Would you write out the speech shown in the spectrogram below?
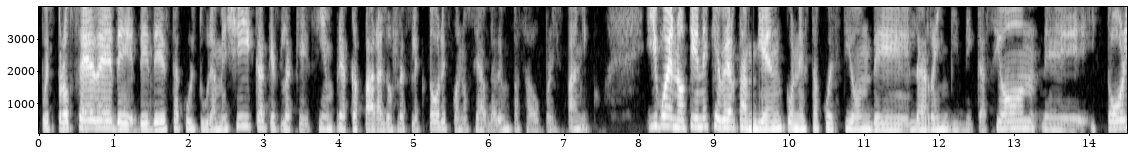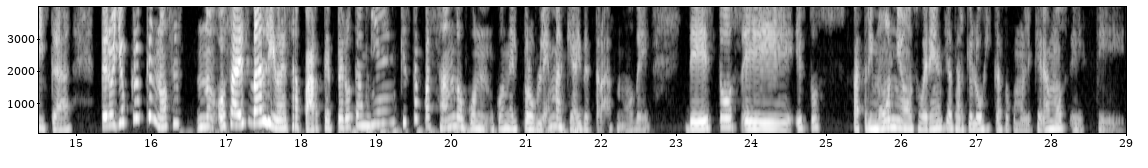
pues procede de, de, esta cultura mexica, que es la que siempre acapara los reflectores cuando se habla de un pasado prehispánico. Y bueno, tiene que ver también con esta cuestión de la reivindicación eh, histórica, pero yo creo que no se, no, o sea, es válida esa parte, pero también, ¿qué está pasando con, con el problema que hay detrás, ¿no? De, de estos, eh, estos patrimonios o herencias arqueológicas o como le queramos este,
